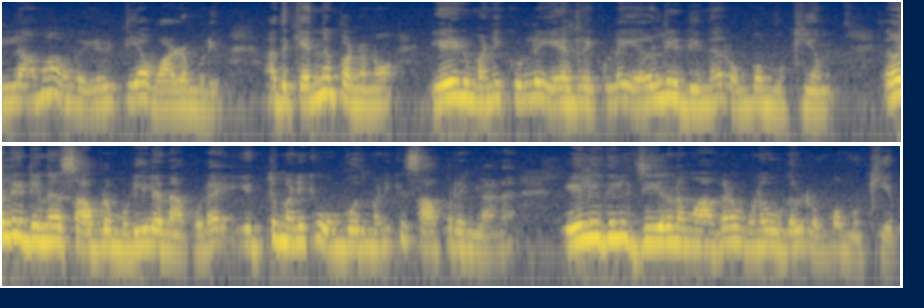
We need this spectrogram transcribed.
இல்லாமல் அவங்க ஹெல்த்தியாக வாழ முடியும். அதுக்கு என்ன பண்ணணும்? ஏழு மணிக்குள்ளே ஏழரைக்குள்ளே ஏர்லி டின்னர் ரொம்ப முக்கியம். ஏர்லி டின்னர் சாப்பிட முடியலன்னா கூட எட்டு மணிக்கு ஒம்பது மணிக்கு சாப்பிட்றீங்களான எளிதில் ஜீரணமாக உணவுகள் ரொம்ப முக்கியம்.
